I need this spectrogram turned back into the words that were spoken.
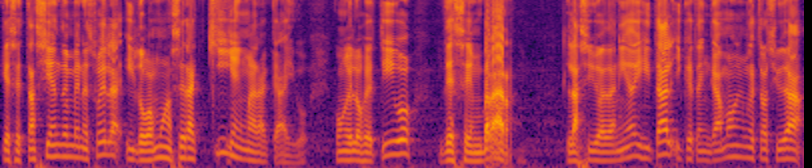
que se está haciendo en Venezuela y lo vamos a hacer aquí en Maracaibo, con el objetivo de sembrar la ciudadanía digital y que tengamos en nuestra ciudad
